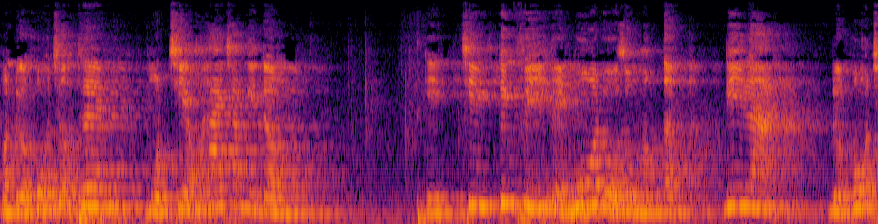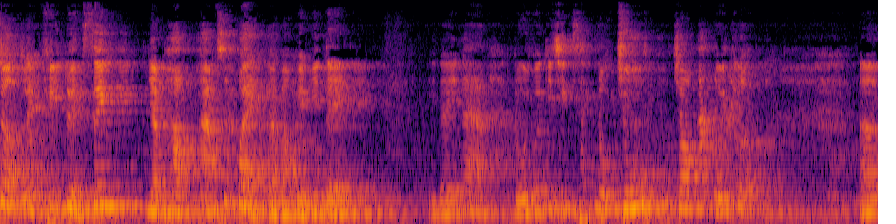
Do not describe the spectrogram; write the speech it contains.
còn được hỗ trợ thêm 1 triệu 200 nghìn đồng cái chi kinh phí để mua đồ dùng học tập, đi lại, được hỗ trợ lệ phí tuyển sinh, nhập học, khám sức khỏe và bảo hiểm y tế. Thì đấy là đối với cái chính sách nội trú cho các đối tượng. À,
